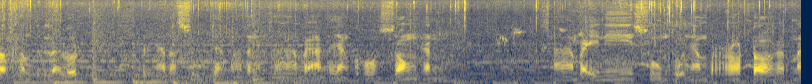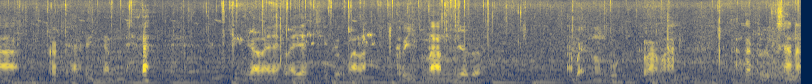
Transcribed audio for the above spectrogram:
alhamdulillah lor ternyata sudah matang sampai ada yang gosong dan sampai ini suntuknya merotol karena kegaringan tinggal layah-layah situ malah kerinan gitu. Sampai nunggu kelamaan. Angkat dulu ke sana.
